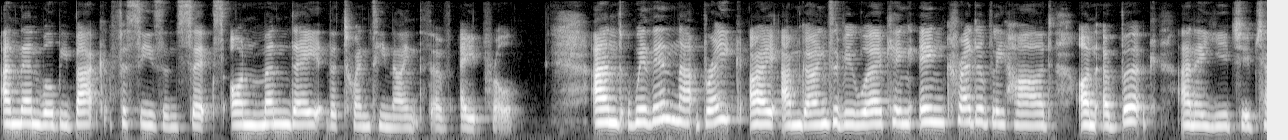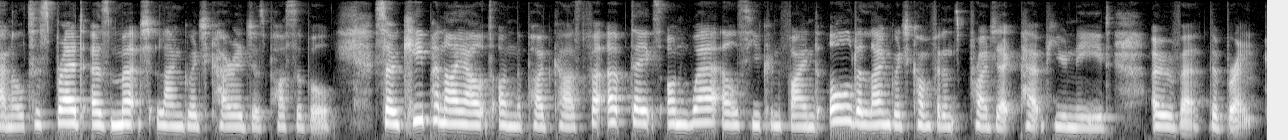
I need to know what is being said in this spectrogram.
and then we'll be back for season 6 on Monday, the 29th of April. And within that break, I am going to be working incredibly hard on a book and a YouTube channel to spread as much language courage as possible. So keep an eye out on the podcast for updates on where else you can find all the Language Confidence Project pep you need over the break.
